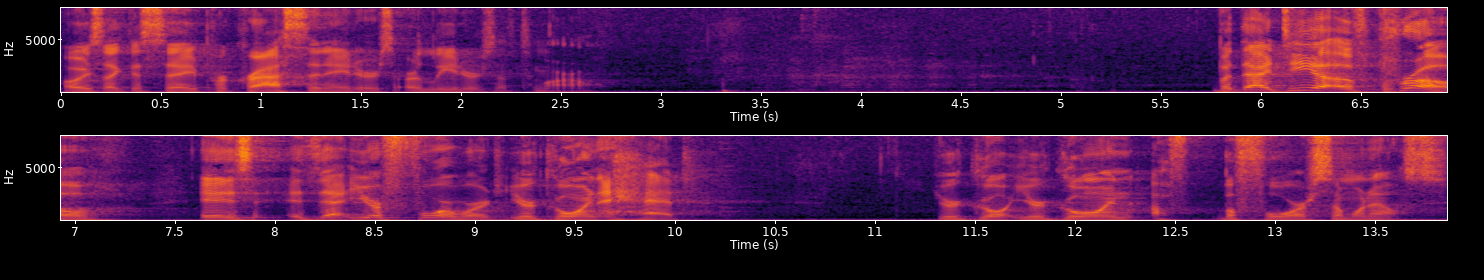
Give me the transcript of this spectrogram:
Always like to say procrastinators are leaders of tomorrow. But the idea of pro is, is that you're forward, you're going ahead, you're, go, you're going before someone else.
